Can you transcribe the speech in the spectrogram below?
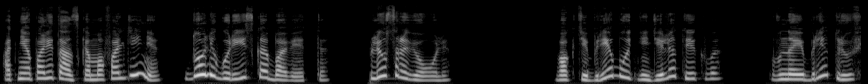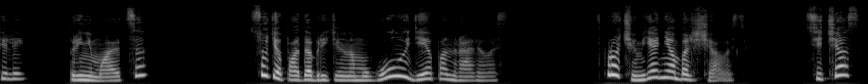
От неаполитанской мафальдини до лигурийской баветты, плюс равиоли. В октябре будет неделя тыквы, в ноябре трюфелей. Принимается Судя по одобрительному гулу, идея понравилась. Впрочем, я не обольщалась. Сейчас,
